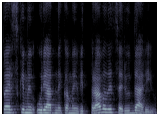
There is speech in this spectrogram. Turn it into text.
перськими урядниками відправили царю Дарію.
